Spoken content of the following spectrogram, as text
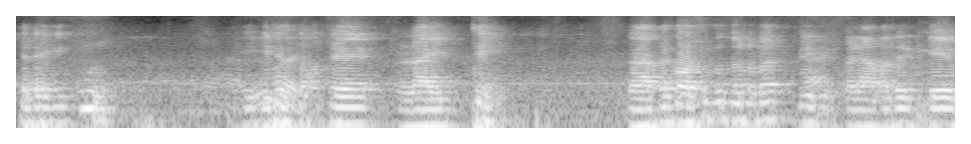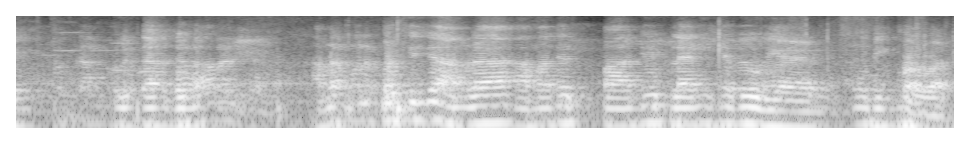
সেটা কিন্তু it is not a right thing তো আপনাকে অসংখ্য ধন্যবাদ মানে আমাদেরকে খুলে দেওয়ার জন্য আমরা মনে করছি যে আমরা আমাদের পার্টির প্ল্যান হিসেবে উই আর মুভিং ফরওয়ার্ড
